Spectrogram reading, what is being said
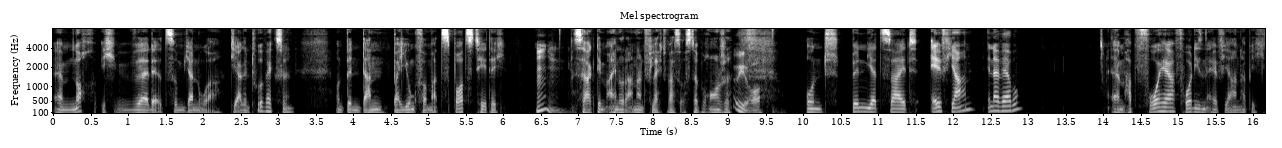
ähm, noch. Ich werde zum Januar die Agentur wechseln und bin dann bei Jungformat Sports tätig. Hm. Sagt dem einen oder anderen vielleicht was aus der Branche. Ja. Und bin jetzt seit elf Jahren in der Werbung. Ähm, hab vorher, vor diesen elf Jahren, habe ich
